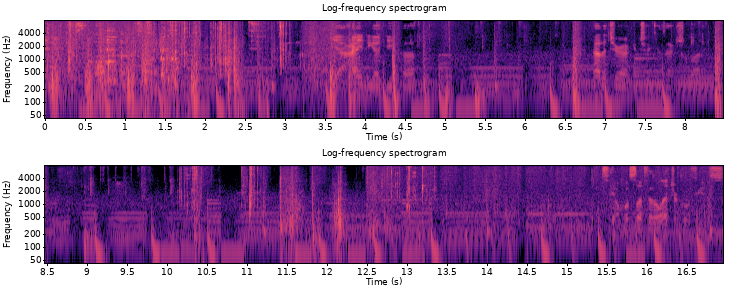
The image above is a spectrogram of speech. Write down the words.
And your pistol. Yeah, I need to go depot. Now that you're, I can check his actual body. See, almost left an electrical fuse.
